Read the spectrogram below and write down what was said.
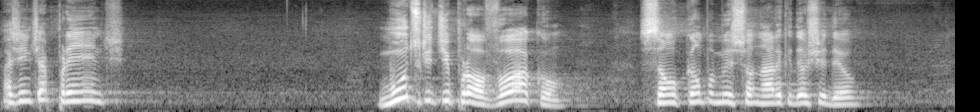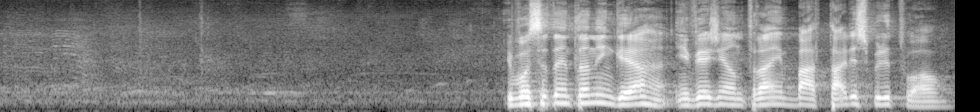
A gente aprende. Muitos que te provocam são o campo missionário que Deus te deu. E você está entrando em guerra, em vez de entrar em batalha espiritual.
